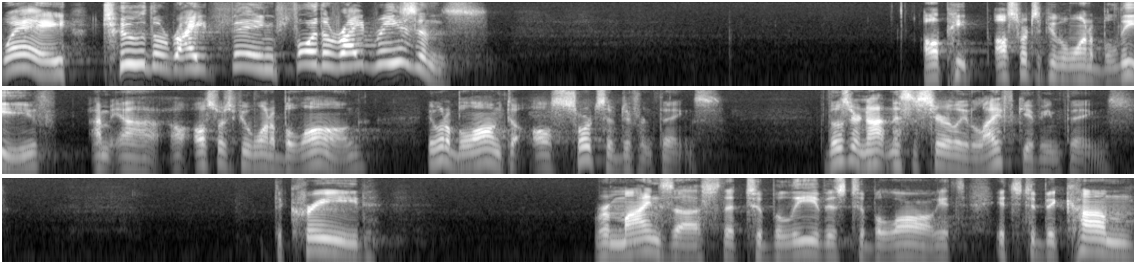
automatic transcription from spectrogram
way to the right thing for the right reasons. All, pe- all sorts of people want to believe, I mean, uh, all sorts of people want to belong. They want to belong to all sorts of different things. Those are not necessarily life giving things. The creed reminds us that to believe is to belong, it's, it's to become.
